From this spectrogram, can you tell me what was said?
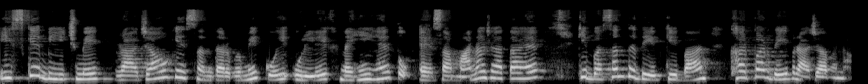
इसके बीच में राजाओं के संदर्भ में कोई उल्लेख नहीं है तो ऐसा माना जाता है कि बसंत देव के बाद खरपर देव राजा बना।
